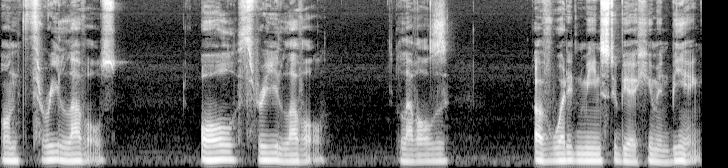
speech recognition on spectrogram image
on three levels, all three level levels of what it means to be a human being.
